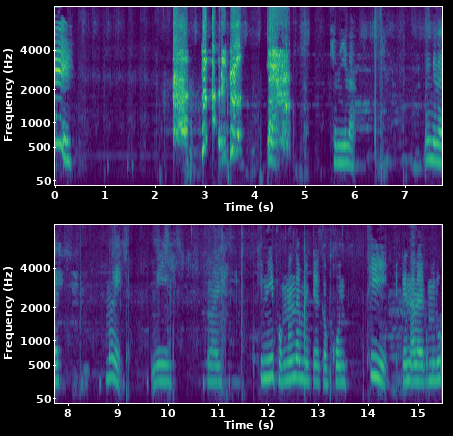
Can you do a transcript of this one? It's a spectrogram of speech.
ยแค่นี้แหละ ไม่มีอะไร ไม่มีอะไร ทีนี้ผมนั้นได้มาเจอกับคนที่เป็นอะไรก็ไม่รู้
